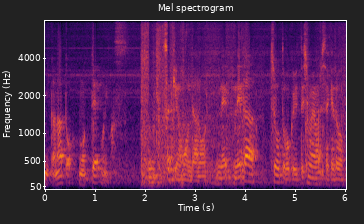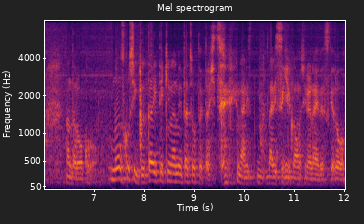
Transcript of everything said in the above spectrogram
いいかなと思っております。さっきの本であの、ね、ネタ帳と僕言ってしまいましたけどなんだろうこうもう少し具体的なネタ帳といったら失礼なり なりすぎるかもしれないですけど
